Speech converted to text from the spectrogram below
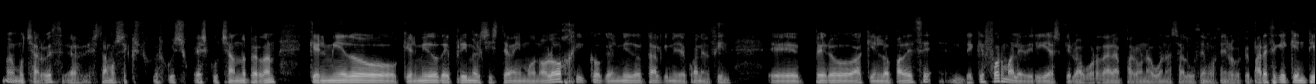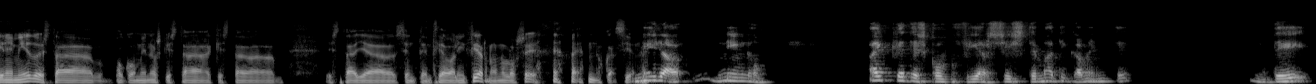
bueno, muchas veces estamos escuchando, perdón, que el miedo, que el miedo deprime el sistema inmunológico, que el miedo tal, que el miedo cual, en fin. Eh, pero a quien lo padece, ¿de qué forma le dirías que lo abordara para una buena salud emocional? Porque parece que quien tiene miedo está poco menos que está, que está, está ya sentenciado al infierno, no lo sé, en ocasiones. Mira, Nino, hay que desconfiar sistemáticamente de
